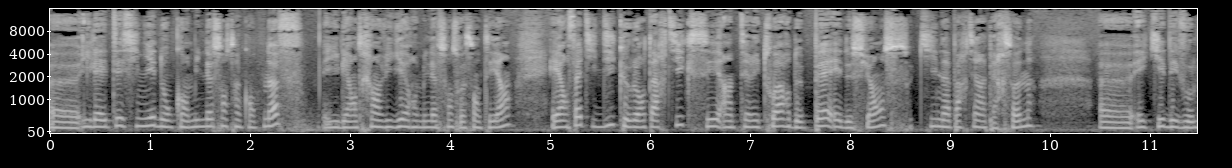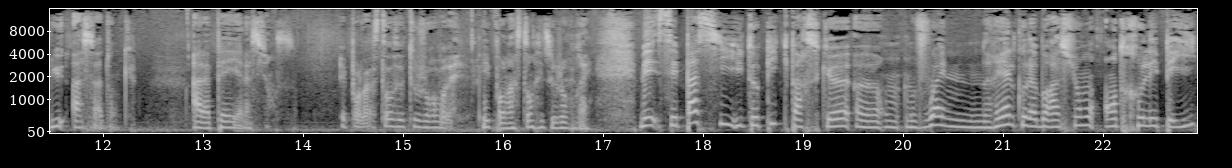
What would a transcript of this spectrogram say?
Euh, il a été signé donc en 1959 et il est entré en vigueur en 1961. Et en fait, il dit que l'Antarctique, c'est un territoire de paix et de science qui n'appartient à personne et qui est dévolu à ça donc, à la paix et à la science. Et pour l'instant, c'est toujours vrai. Et pour l'instant, c'est toujours vrai. Mais c'est pas si utopique parce que euh, on, voit une réelle collaboration entre les pays.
